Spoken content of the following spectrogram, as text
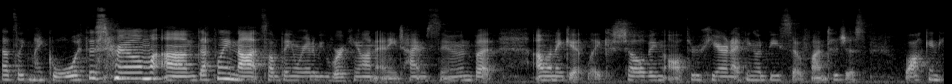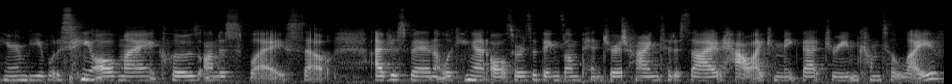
That's like my goal with this room. Um, definitely not something we're going to be working on anytime soon, but I want to get like shelving all through here and I think it would be so fun to just walk in here and be able to see all of my clothes on display. So I've just been looking at all sorts of things on Pinterest, trying to decide how I can make that dream come to life.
